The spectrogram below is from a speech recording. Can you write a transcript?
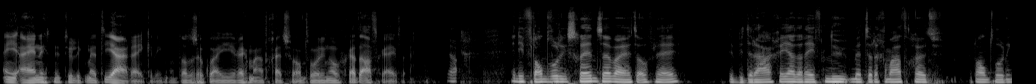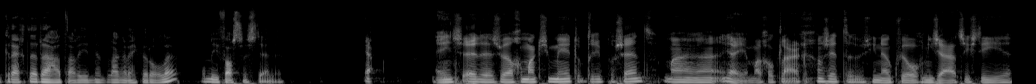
En je eindigt natuurlijk met de jaarrekening, want dat is ook waar je je rechtmatigheidsverantwoording over gaat afgeven. En die verantwoordingsgrens hè, waar je het over heeft, de bedragen, ja, daar heeft nu met de regelmatigheidsverantwoording krijgt de raad daarin een belangrijke rol hè, om die vast te stellen. Eens, eh, dat is wel gemaximeerd op 3%. Maar eh, ja, je mag ook klaar gaan zitten. We zien ook veel organisaties die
